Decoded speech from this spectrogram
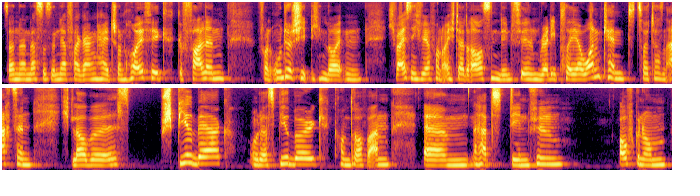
sondern das ist in der Vergangenheit schon häufig gefallen von unterschiedlichen Leuten. Ich weiß nicht, wer von euch da draußen den Film Ready Player One kennt, 2018. Ich glaube, Spielberg oder Spielberg, kommt drauf an, ähm, hat den Film aufgenommen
